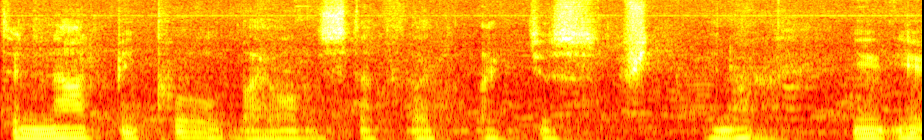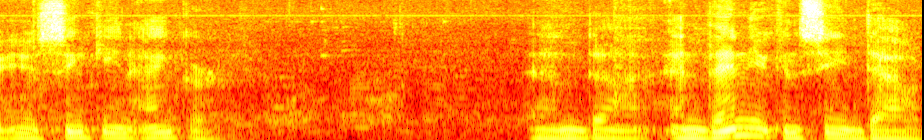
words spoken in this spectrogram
to not be pulled by all this stuff like, like just, you know, you, you, you're sinking anchor. And, uh, and then you can see doubt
